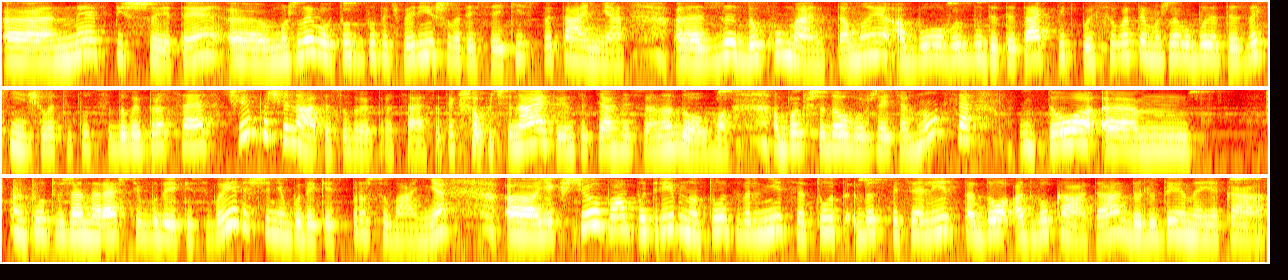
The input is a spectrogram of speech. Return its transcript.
е, не спішити. Е, Можливо, тут будуть вирішуватися якісь питання е, з документами, або ви будете так підписувати, можливо, будете закінчувати тут судовий процес, чи починати судовий процес. От якщо починаєте, він затягнеться надовго. Або якщо довго вже тягнувся, то. Ем, Тут вже нарешті буде якесь вирішення, буде якесь просування. Е, якщо вам потрібно, то зверніться тут до спеціаліста, до адвоката, до людини, яка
